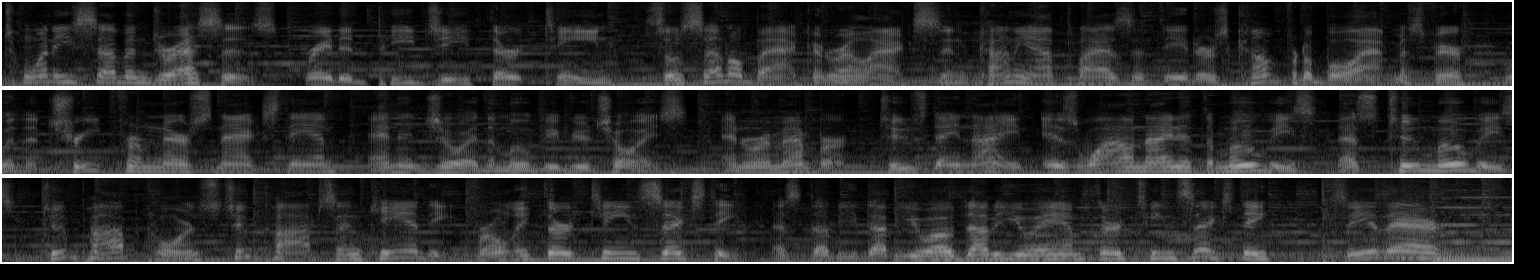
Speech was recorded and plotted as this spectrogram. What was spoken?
27 dresses, rated PG 13. So settle back and relax in Conneaut Plaza Theater's comfortable atmosphere with a treat from their snack stand and enjoy the movie of your choice. And remember, Tuesday night is Wow Night at the Movies. That's two movies, two popcorns, two pops, and candy for only $13.60. That's WWOW AM 1360. See you there.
